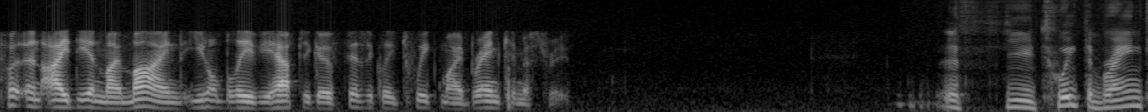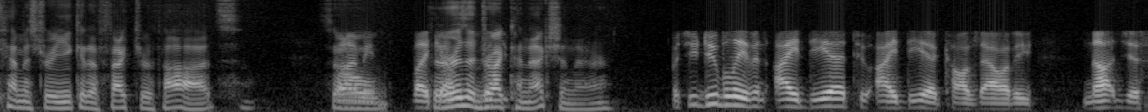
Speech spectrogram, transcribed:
put an idea in my mind, you don't believe you have to go physically tweak my brain chemistry. if you tweak the brain chemistry, you could affect your thoughts. So I mean, like, there uh, is a direct you- connection there. But you do believe in idea to idea causality, not just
